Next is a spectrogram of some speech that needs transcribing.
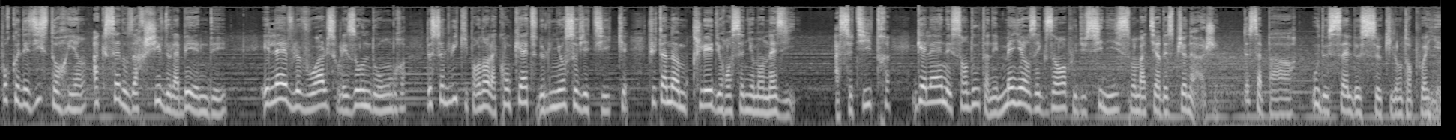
pour que des historiens accèdent aux archives de la BND et lèvent le voile sur les zones d'ombre de celui qui, pendant la conquête de l'Union soviétique, fut un homme clé du renseignement nazi. À ce titre, Gehlen est sans doute un des meilleurs exemples du cynisme en matière d'espionnage, de sa part ou de celle de ceux qui l'ont employé.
